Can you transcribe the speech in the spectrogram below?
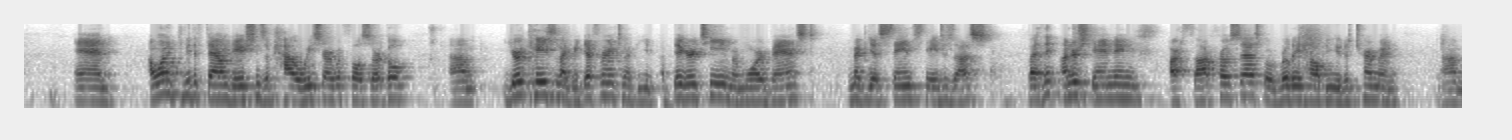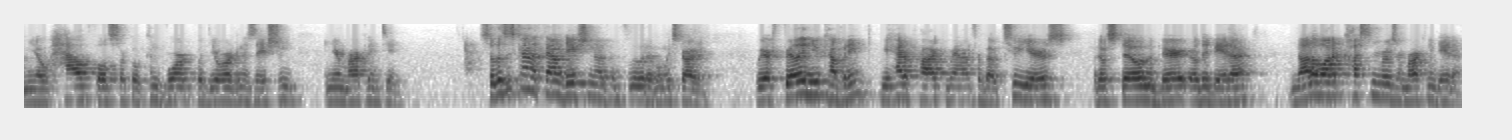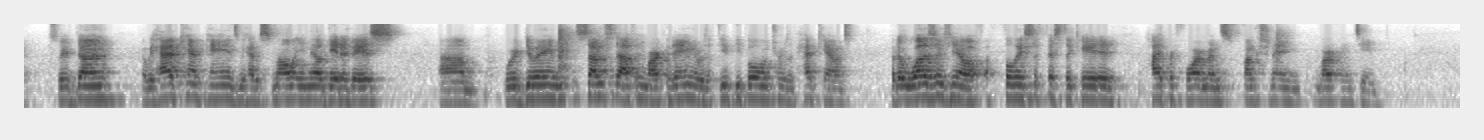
And I want to give you the foundations of how we started with Full Circle. Um, your cases might be different. It might be a bigger team or more advanced. It might be the same stage as us. But I think understanding our thought process will really help you determine um, you know, how Full Circle can work with your organization and your marketing team. So this is kind of the foundation of Influitive when we started. We are a fairly new company. We had a product around for about two years, but it was still in the very early beta. Not a lot of customers or marketing data. So we've done, we had campaigns, we had a small email database. Um, we were doing some stuff in marketing. There was a few people in terms of headcount, but it wasn't you know, a fully sophisticated, high performance, functioning marketing team.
